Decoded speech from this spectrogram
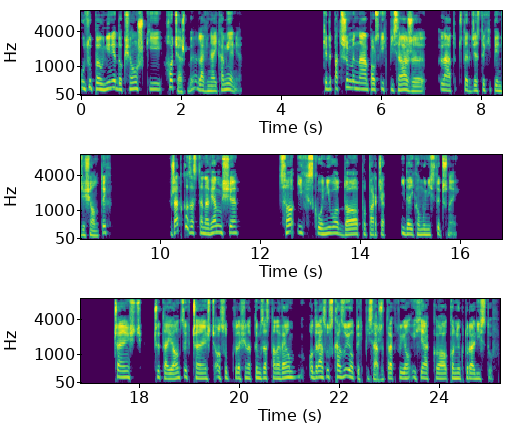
uzupełnienie do książki chociażby Lawina i Kamienie. Kiedy patrzymy na polskich pisarzy lat 40. i 50., rzadko zastanawiamy się, co ich skłoniło do poparcia idei komunistycznej. Część czytających, część osób, które się nad tym zastanawiają, od razu skazują tych pisarzy, traktują ich jako koniunkturalistów.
